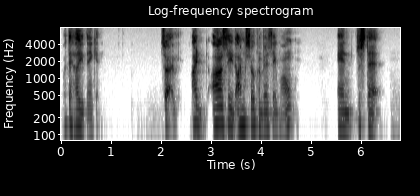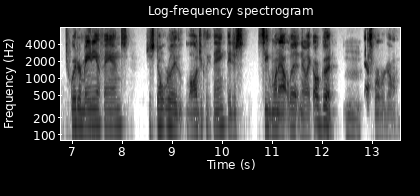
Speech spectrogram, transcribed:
what the hell are you thinking?" So I, I honestly, I'm so convinced they won't, and just that Twitter mania fans just don't really logically think. They just see one outlet and they're like, "Oh, good, Mm. that's where we're going.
